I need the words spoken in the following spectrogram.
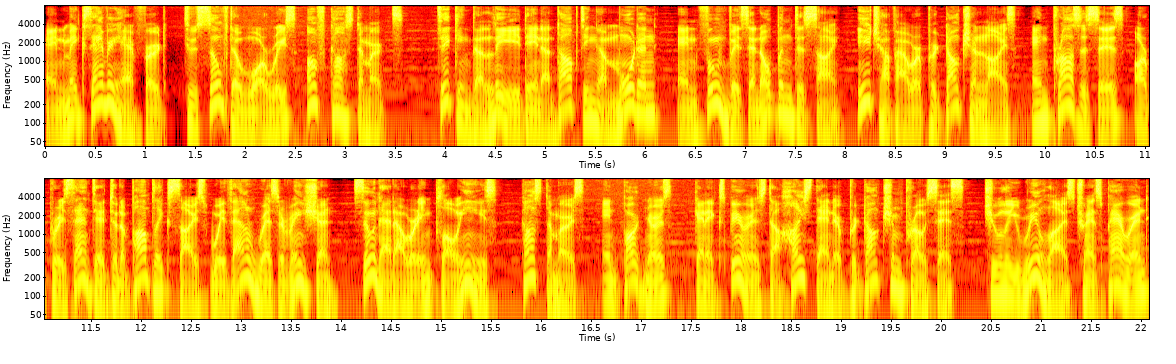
and makes every effort to solve the worries of customers. Taking the lead in adopting a modern and full-visit open design, each of our production lines and processes are presented to the public sites without reservation so that our employees, customers, and partners can experience the high-standard production process, truly realize transparent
